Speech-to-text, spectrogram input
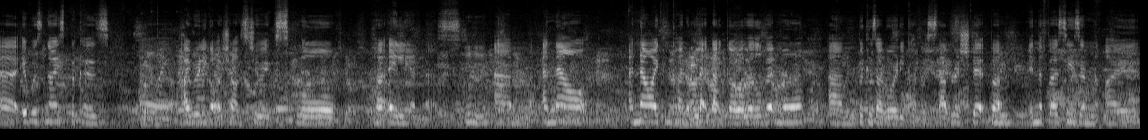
uh, it was nice because uh, I really got a chance to explore her alienness, um, and now. And now I can kind of let that go a little bit more um, because I've already kind of established it. But in the first season, I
